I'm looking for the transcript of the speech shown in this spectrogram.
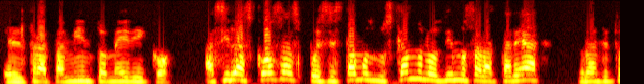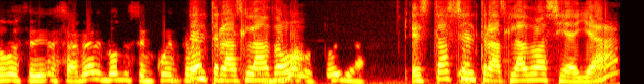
el tratamiento médico. Así las cosas, pues estamos buscando, nos dimos a la tarea durante todo este día de saber en dónde se encuentra. ¿En traslado? ¿Estás en traslado hacia allá?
